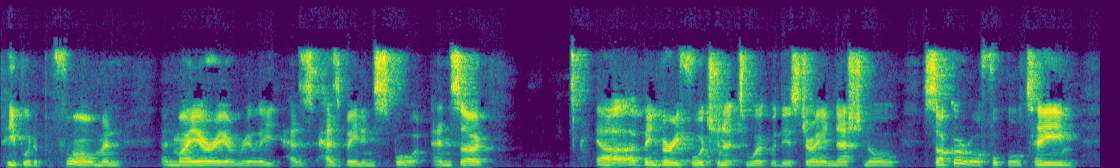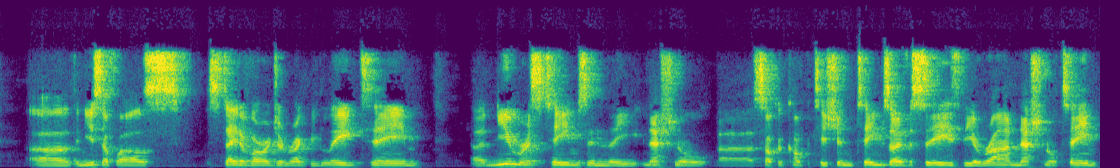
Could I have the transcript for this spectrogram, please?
people to perform, and and my area really has has been in sport. And so uh, I've been very fortunate to work with the Australian national soccer or football team, uh, the New South Wales State of Origin Rugby League team, uh, numerous teams in the national uh, soccer competition, teams overseas, the Iran national team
